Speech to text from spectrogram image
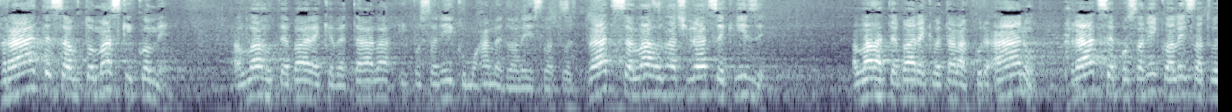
vrate se automatski kome? Allahu te bareke vetala i poslaniku Muhammedu alaihi sallatu Vrati se Allahu, znači vrati se knjizi. Allaha te barek vetala Kur'anu. Vrati se poslaniku alaihi sallatu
